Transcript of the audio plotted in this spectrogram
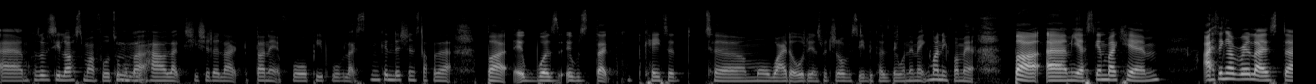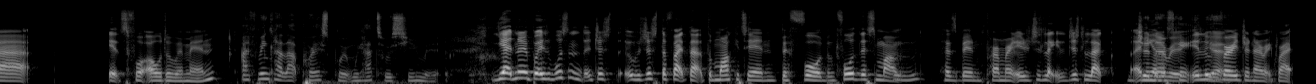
um because obviously last month we were talking Mhm. about how like she should have like done it for people with like skin conditions stuff like that, but it was it was like catered to a more wider audience, which is obviously because they want to make money from it. But um yeah, Skin by Kim. I think I've realized that it's for older women. I think at that price point we had to assume it. Yeah, no, but it wasn't just. It was just the fact that the marketing before before this month Mhm. has been primarily. It was just like just like any other Generic, skin. It looked yeah. very generic, right?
